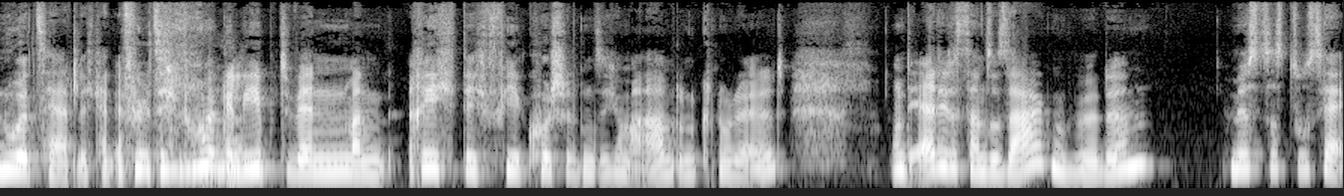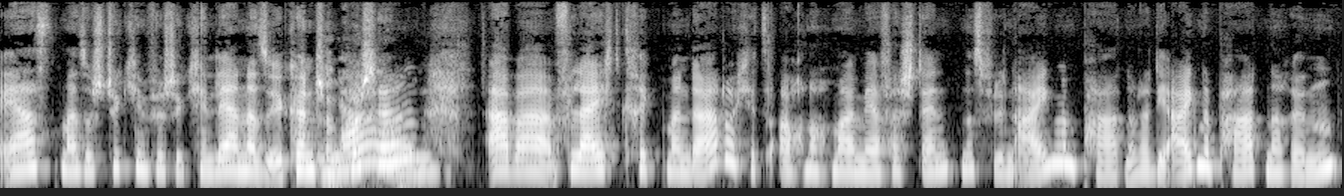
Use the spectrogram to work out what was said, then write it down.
nur Zärtlichkeit. Er fühlt sich nur mhm. geliebt, wenn man richtig viel kuschelt und sich umarmt und knuddelt. Und er dir das dann so sagen würde, müsstest du es ja erstmal so Stückchen für Stückchen lernen. Also ihr könnt schon ja. kuscheln, aber vielleicht kriegt man dadurch jetzt auch noch mal mehr Verständnis für den eigenen Partner oder die eigene Partnerin,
